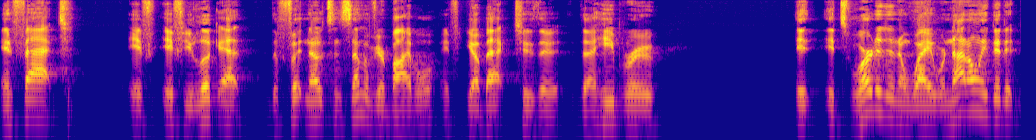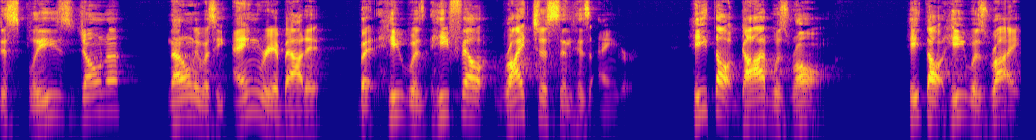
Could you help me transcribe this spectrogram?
In fact, if, if you look at the footnotes in some of your Bible, if you go back to the, the Hebrew, it, it's worded in a way where not only did it displease Jonah, not only was he angry about it, but he, was, he felt righteous in his anger. He thought God was wrong. He thought he was right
